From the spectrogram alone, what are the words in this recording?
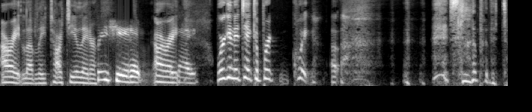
All right, lovely. Talk to you later. Appreciate it. All right. Night. We're going to take a quick, quick uh, slip of the tongue.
